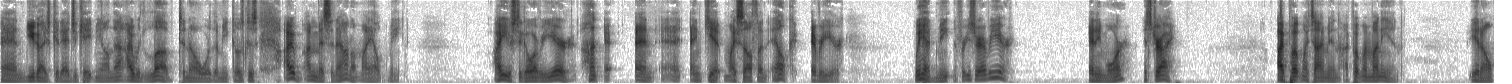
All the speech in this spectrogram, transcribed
and you guys could educate me on that. I would love to know where the meat goes because I'm missing out on my elk meat. I used to go every year hunt and, and and get myself an elk every year. We had meat in the freezer every year. Anymore, it's dry. I put my time in. I put my money in. You know,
